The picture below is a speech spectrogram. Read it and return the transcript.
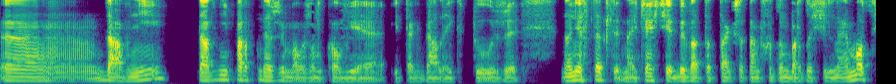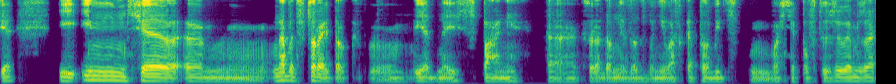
e, dawni dawni partnerzy małżonkowie i tak dalej, którzy, no niestety, najczęściej bywa to tak, że tam wchodzą bardzo silne emocje i im się, nawet wczoraj to jednej z pań, e, która do mnie zadzwoniła z Katowic, właśnie powtórzyłem, że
